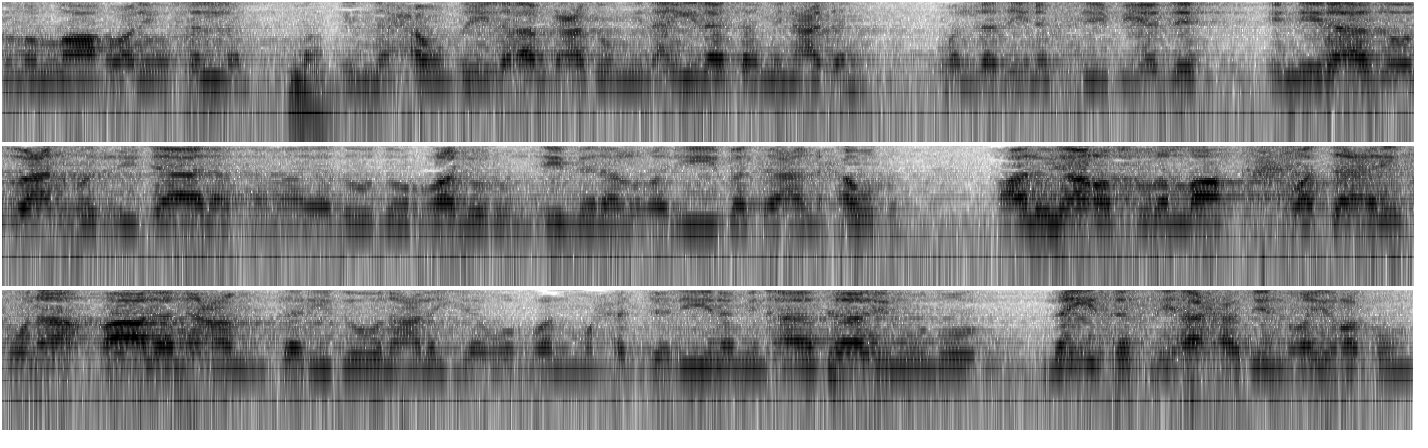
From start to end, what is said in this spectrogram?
صلى الله عليه وسلم نعم. إن حوضي لأبعد من أيلة من عدن والذي نفسي بيده إني لأذود عنه الرجال كما يذود الرجل الإبل الغريبة عن حوضه. قالوا يا رسول الله وتعرفنا؟ قال نعم تردون علي غرا محجلين من آثار الوضوء ليست لأحد غيركم.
